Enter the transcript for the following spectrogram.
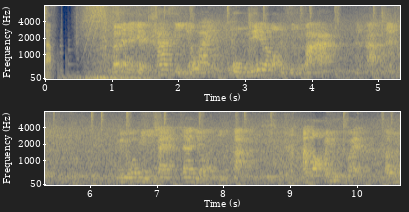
ครับ เราอยากจะเก็บค่าสีเอาไว้ปุ่มนี้เราบอกเป็นสีฟ้านะครับนะไม่รู้ว่ามีแค่แค่เดียวอันนี้หรือเปล่ามันล็อกไม่อยู่ด้วย เราดู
